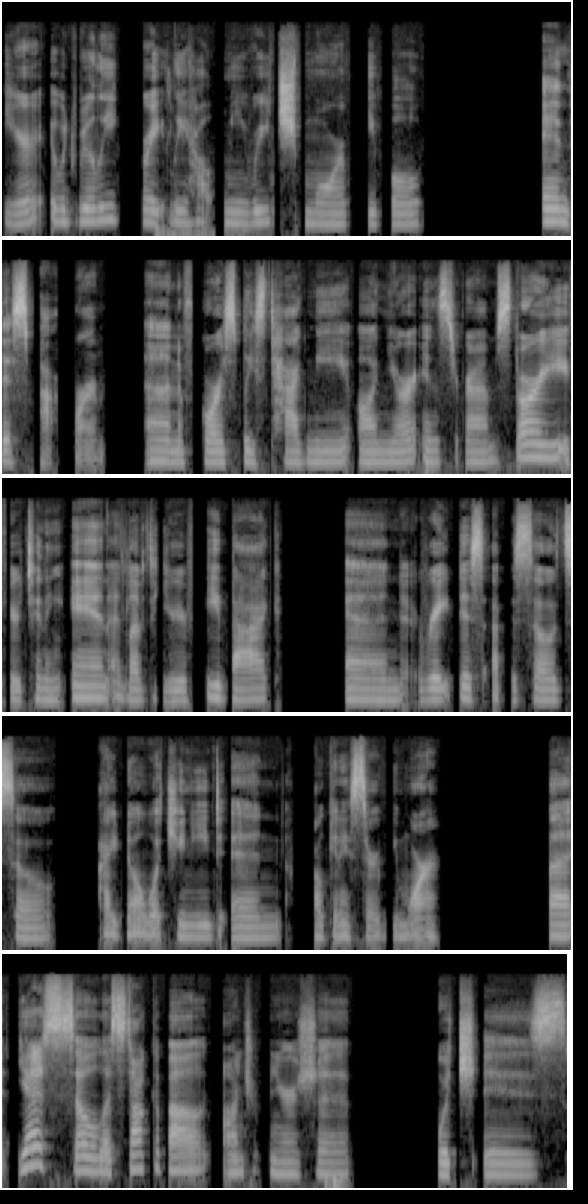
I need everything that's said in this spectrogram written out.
here. It would really greatly help me reach more people in this platform. And of course, please tag me on your Instagram story if you're tuning in. I'd love to hear your feedback and rate this episode so I know what you need and how can I serve you more. But yes, so let's talk about entrepreneurship, which is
